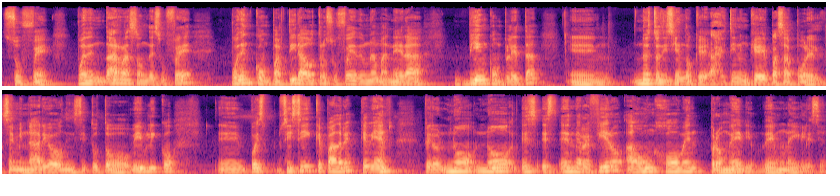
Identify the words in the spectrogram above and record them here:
su fe. Pueden dar razón de su fe, pueden compartir a otros su fe de una manera bien completa. Em, no estoy diciendo que tienen que pasar por el seminario de instituto bíblico. Eh, pues sí, sí, qué padre, qué bien. Pero no, no, es, es, me refiero a un joven promedio de una iglesia.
